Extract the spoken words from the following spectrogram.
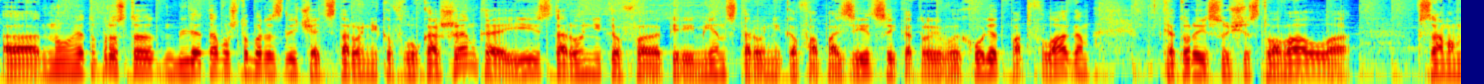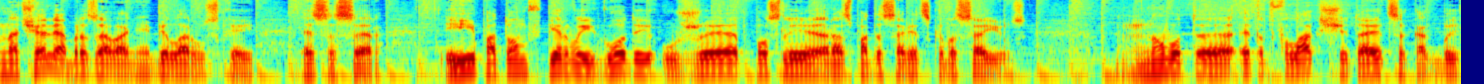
Э, Ну, это просто для того, чтобы различать сторонников Лукашенко и сторонников э, перемен, сторонников оппозиции, которые выходят под флагом, который существовал э, в самом начале образования Белорусской ССР и потом в первые годы уже после распада Советского Союза. Ну вот э, этот флаг считается как бы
